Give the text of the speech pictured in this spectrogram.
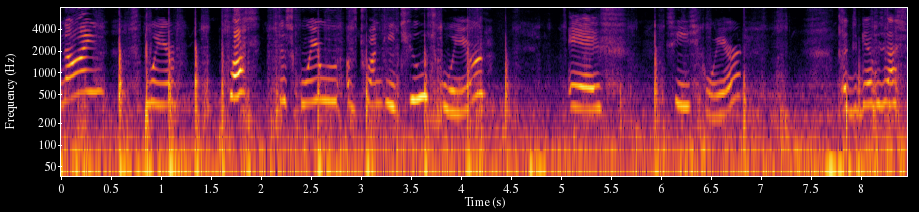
9 squared plus the square root of 22 squared is C squared which gives us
